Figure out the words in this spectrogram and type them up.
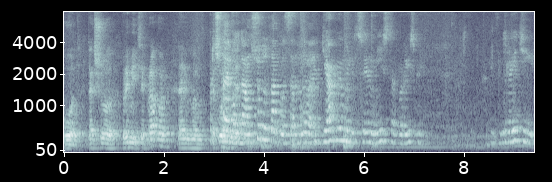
От. Так що прийміть цей прапор, хай він вам Прочитай, також буде. Богдан, що тут написано? Давай. Дякуємо ліцею міста Бориспіль. Третій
